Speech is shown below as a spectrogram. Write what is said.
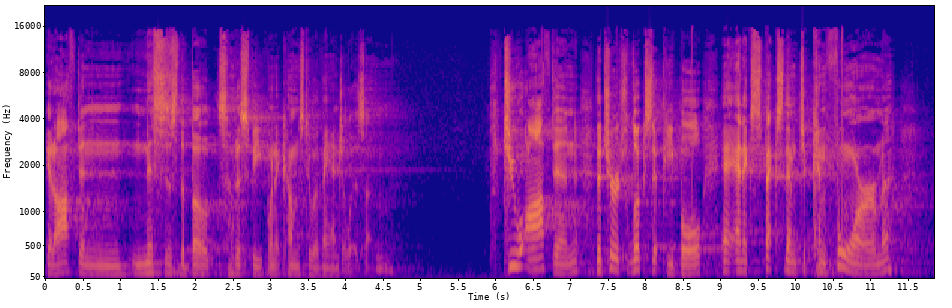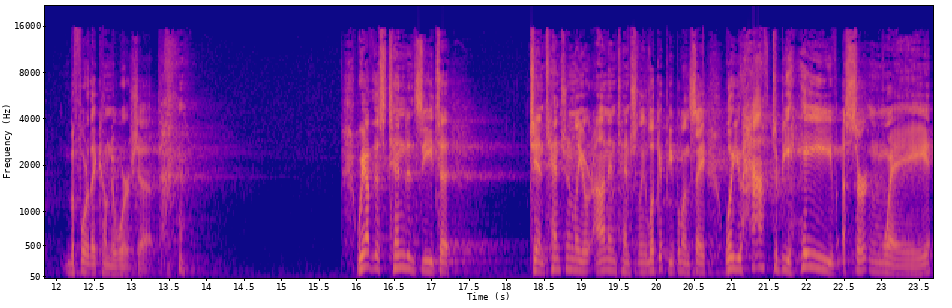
it often misses the boat, so to speak, when it comes to evangelism. Too often, the church looks at people and, expects them to conform before they come to worship. we have this tendency to, to intentionally or unintentionally look at people and say, well, you have to behave a certain way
